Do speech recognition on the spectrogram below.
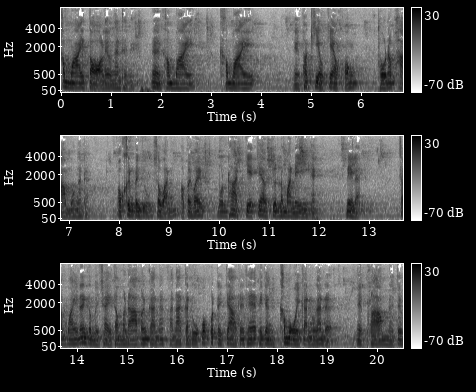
ขมายต่อเลยว่างั้นเถอะเนี่ยเออขมายขมายพระเขี้ยวแก้วของโทนพามว่างั้นเถอะเอาขึ้นไปอยู่สวรรค์เอาไปไว้บนธาตุเกศแก้วจุลมณีฮะนี่แหละสมัยนั้นก็ไม่ใช่ธรรมดาเหมือนกันนะขนาดกระดูกพระพุทธเจ้าแท้ๆก็ยังขโมยกันเหมือนกันเถอะพราหมณ์เนี่ยเป็น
